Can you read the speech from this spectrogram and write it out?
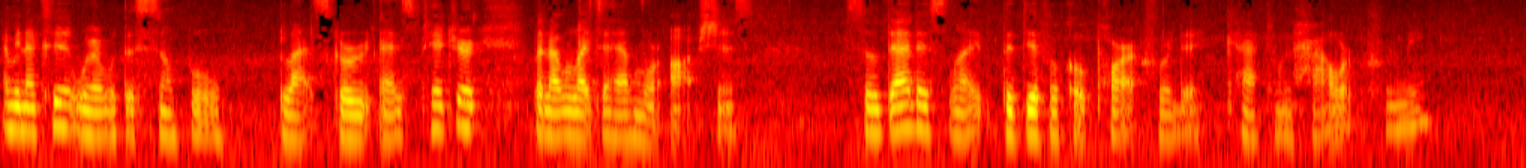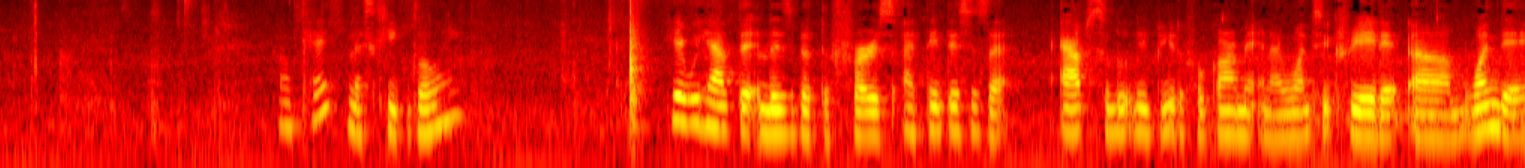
I mean, I could wear it with a simple black skirt as pictured, but I would like to have more options. So that is like the difficult part for the Catherine Howard for me. Okay, let's keep going. Here we have the Elizabeth I. I think this is an absolutely beautiful garment and I want to create it um, one day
